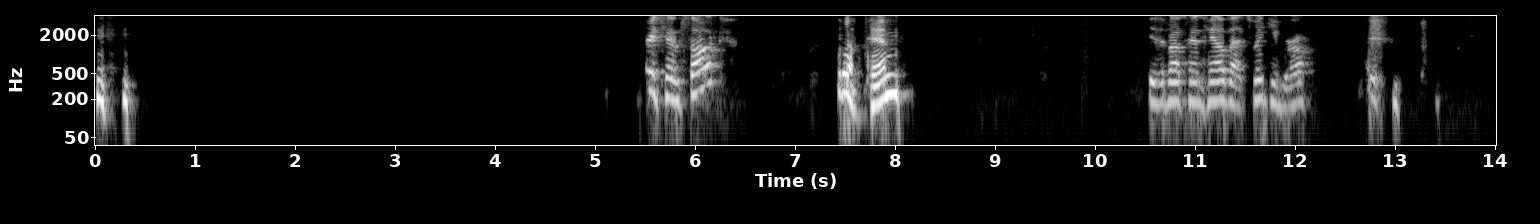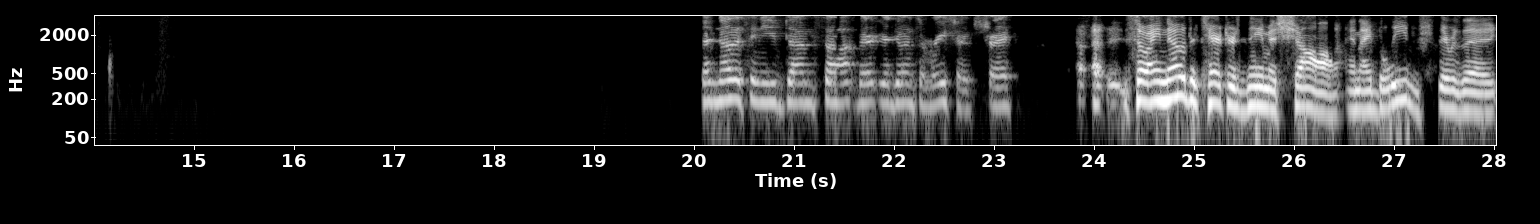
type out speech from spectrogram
Hey, Tim Sock. What up, Tim? He's about to inhale that Twinkie, bro. They're noticing you've done some. You're doing some research, Trey. Uh, so I know the character's name is Shaw, and I believe there was a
